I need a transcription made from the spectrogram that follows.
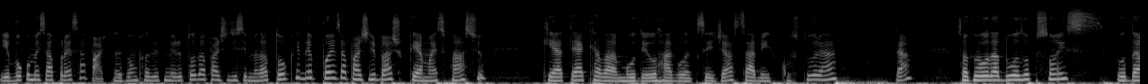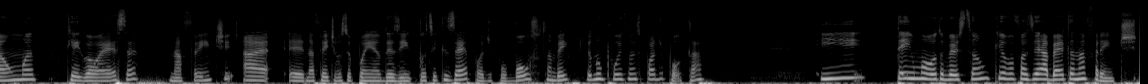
E eu vou começar por essa parte. Nós vamos fazer primeiro toda a parte de cima da touca e depois a parte de baixo, que é a mais fácil, que é até aquela modelo raglan que vocês já sabem costurar, tá? Só que eu vou dar duas opções. Vou dar uma que é igual a essa, na frente. A, é, na frente você põe o desenho que você quiser, pode pôr bolso também. Eu não pus, mas pode pôr, tá? E tem uma outra versão que eu vou fazer aberta na frente.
